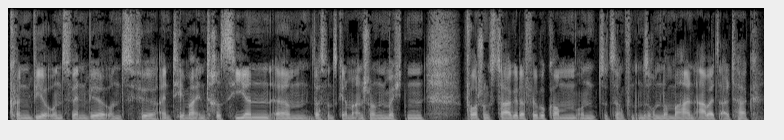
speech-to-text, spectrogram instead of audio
können wir uns, wenn wir uns für ein Thema interessieren, ähm, was wir uns gerne mal anschauen möchten, Forschungstage dafür bekommen und sozusagen von unserem normalen Arbeitsalltag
